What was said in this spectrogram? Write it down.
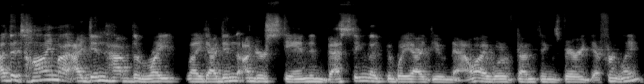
at the time I, I, didn't have the right, like I didn't understand investing like the way I do now. I would have done things very differently.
